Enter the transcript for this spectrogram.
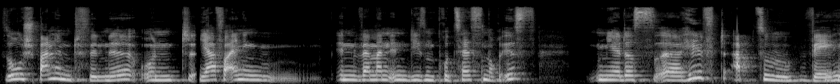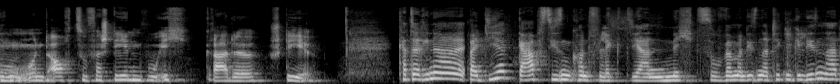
so spannend finde und ja, vor allen Dingen, in, wenn man in diesem Prozess noch ist, mir das äh, hilft abzuwägen mhm. und auch zu verstehen, wo ich gerade stehe. Katharina, bei dir gab es diesen Konflikt ja nicht so. Wenn man diesen Artikel gelesen hat,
